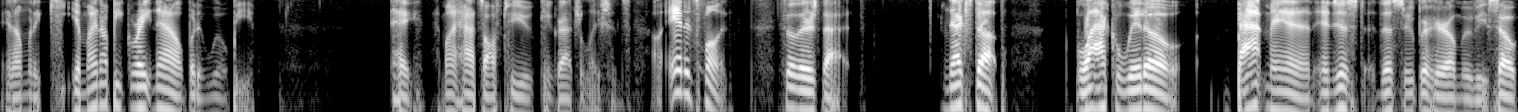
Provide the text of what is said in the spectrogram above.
and I'm gonna keep. It might not be great now, but it will be hey, my hat's off to you. Congratulations. Uh, and it's fun. So there's that. Next up, Black Widow, Batman, and just the superhero movie. So,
